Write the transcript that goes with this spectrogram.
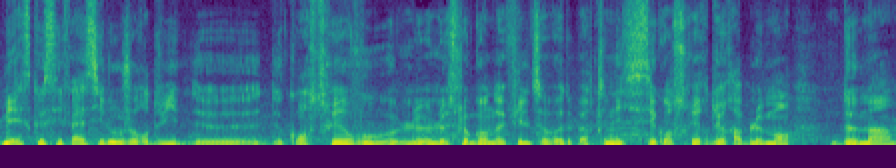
Mais est-ce que c'est facile aujourd'hui de, de, construire, vous, le, slogan de Fields of Opportunity, c'est construire durablement demain.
